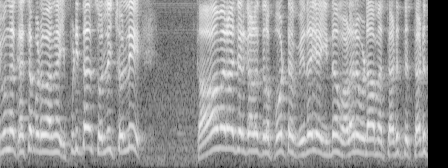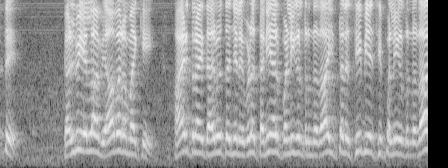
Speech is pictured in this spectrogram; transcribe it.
இவங்க கஷ்டப்படுவாங்க. இப்படித்தான் சொல்லி சொல்லி காமராஜர் காலத்தில் போட்ட விதையை இன்னும் வளர விடாமல் தடுத்து தடுத்து கல்வியெல்லாம் வியாபாரமாக்கி ஆயிரத்தி தொள்ளாயிரத்தி அறுபத்தஞ்சில் இவ்வளோ தனியார் பள்ளிகள் இருந்ததா? இத்தனை சிபிஎஸ்சி பள்ளிகள் இருந்ததா?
